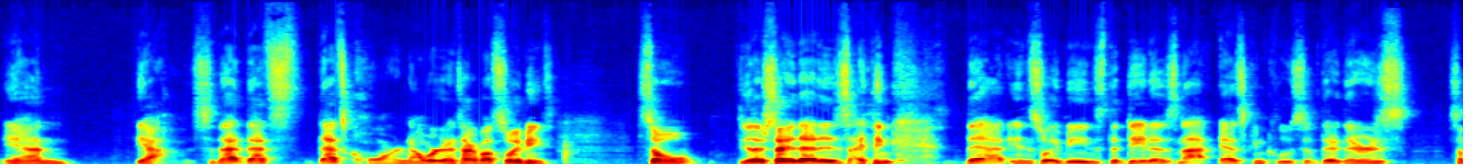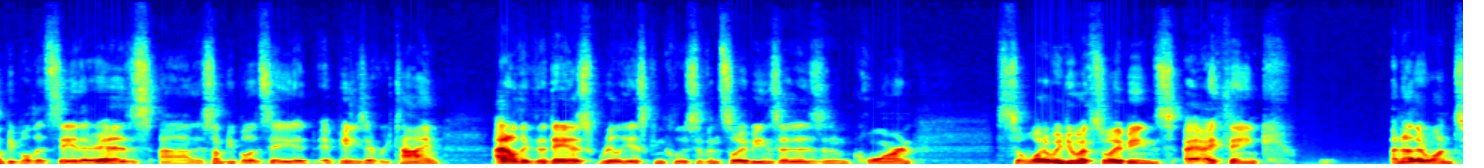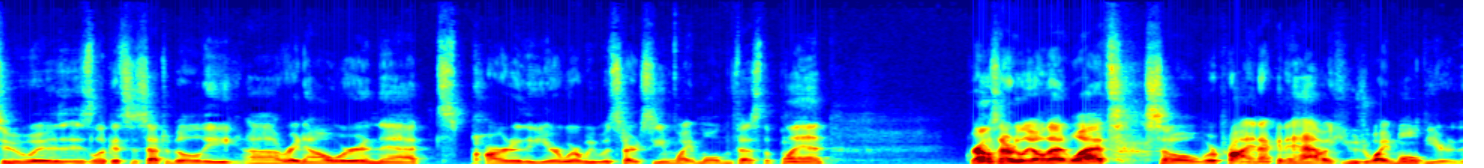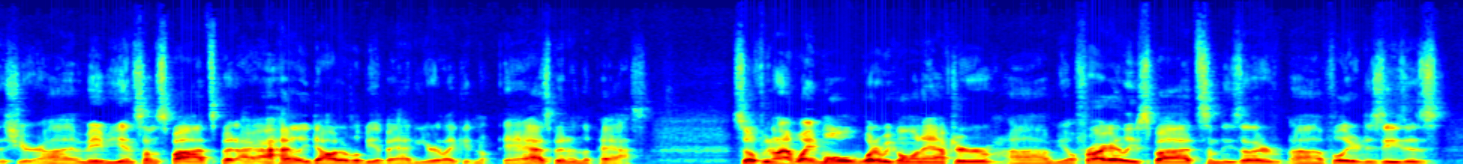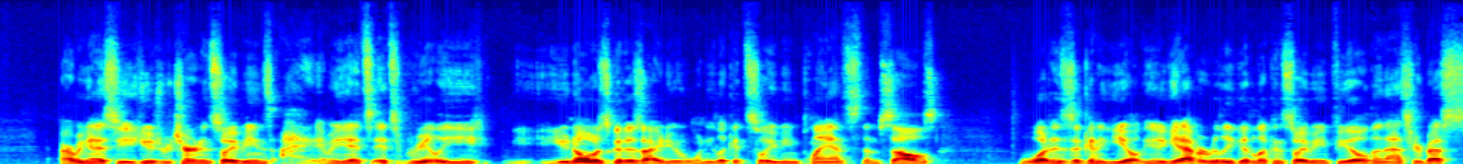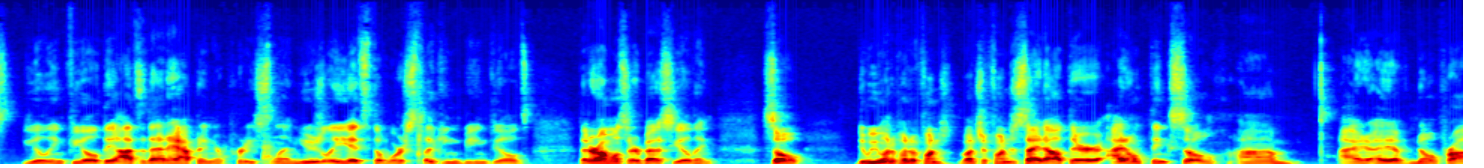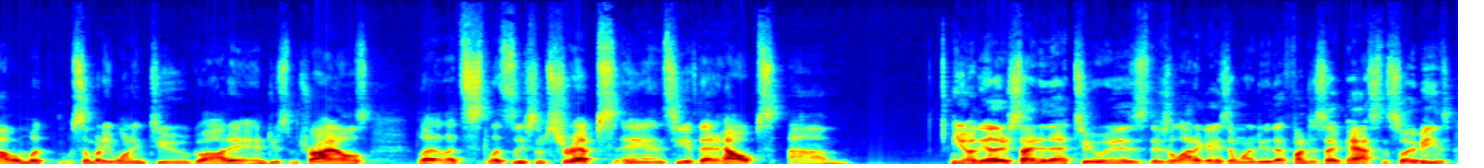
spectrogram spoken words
And yeah, so that that's that's corn. Now we're going to talk about soybeans. So the other side of that is I think that in soybeans the data is not as conclusive. There there's some people that say there is. Uh, there's some people that say it, it pays every time. I don't think the data is really as conclusive in soybeans as it is in corn. So what do we do with soybeans? I, I think another one too is, is look at susceptibility. Uh, right now we're in that part of the year where we would start seeing white mold infest the plant. Ground's not really all that wet, so we're probably not going to have a huge white mold year this year. Uh, maybe in some spots, but I, I, highly doubt it'll be a bad year like it, it, has been in the past. So if we don't have white mold, what are we going after? Um, you know, frog eye leaf spots, some of these other uh, foliar diseases are we going to see a huge return in soybeans? I mean, it's it's really you know as good as I do when you look at soybean plants themselves. What is it going to yield? You know, you have a really good looking soybean field, and that's your best yielding field. The odds of that happening are pretty slim. Usually, it's the worst looking bean fields that are almost our best yielding. So, do we want to put a fun, bunch of fungicide out there? I don't think so. Um, I, I, have no problem with somebody wanting to go out and do some trials let, us let's, let's leave some strips and see if that helps. Um, you know, the other side of that too is there's a lot of guys that want to do that fungicide pass in soybeans.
